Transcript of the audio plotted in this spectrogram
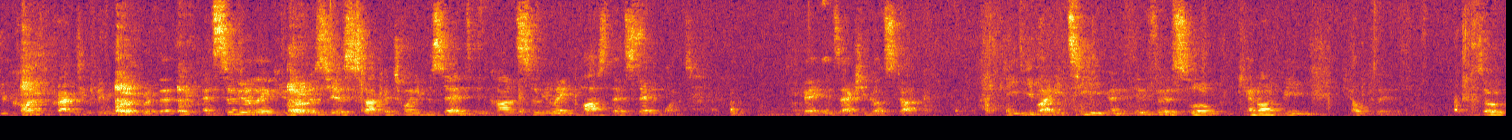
You can't practically work with it, and Simulink, you notice here, is stuck at 20%. It can't simulate past that step point. Okay, it's actually got stuck. The E by dt and infinite slope cannot be calculated. So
